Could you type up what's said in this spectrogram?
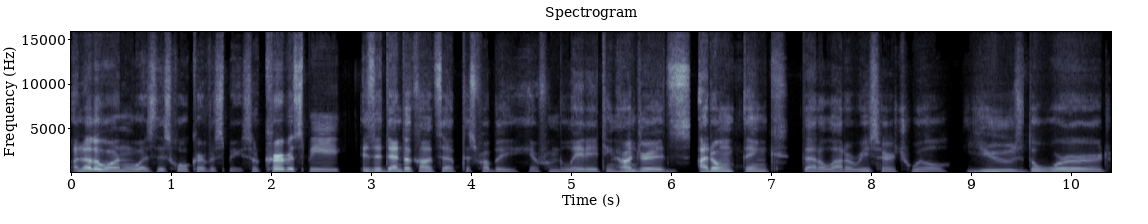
another one was this whole curve of Spee. So curve of Spee is a dental concept that's probably you know from the late 1800s. I don't think that a lot of research will use the word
